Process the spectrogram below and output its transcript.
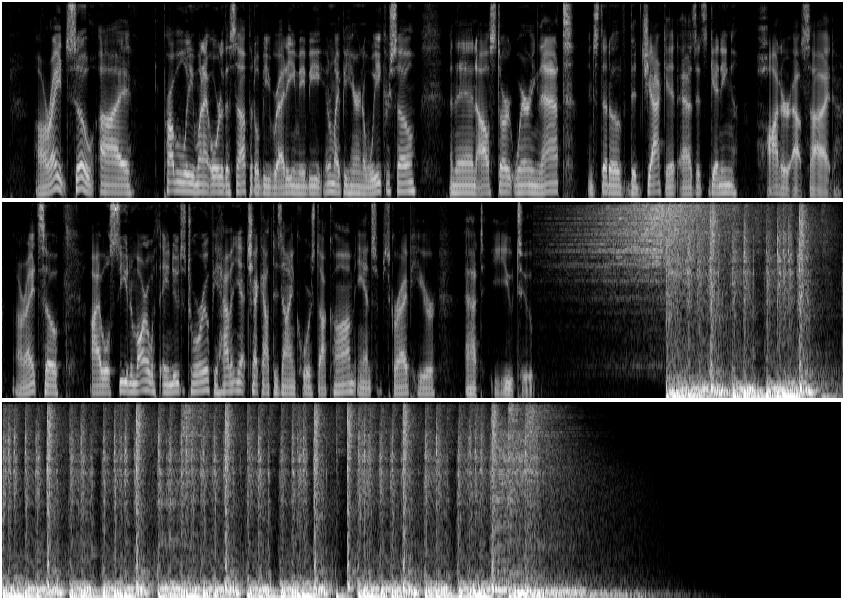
All right, so uh, probably when I order this up, it'll be ready. Maybe it might be here in a week or so, and then I'll start wearing that instead of the jacket as it's getting hotter outside. All right, so I will see you tomorrow with a new tutorial. If you haven't yet, check out designcourse.com and subscribe here at YouTube.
